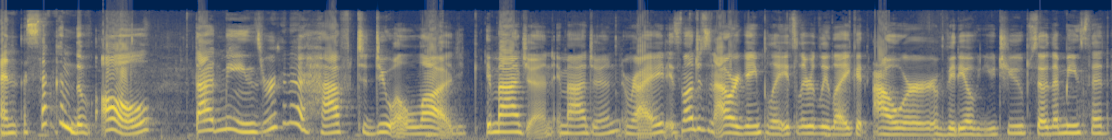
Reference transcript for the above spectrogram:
And second of all, that means we're gonna have to do a lot. Imagine, imagine, right? It's not just an hour gameplay, it's literally like an hour video of YouTube. So that means that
